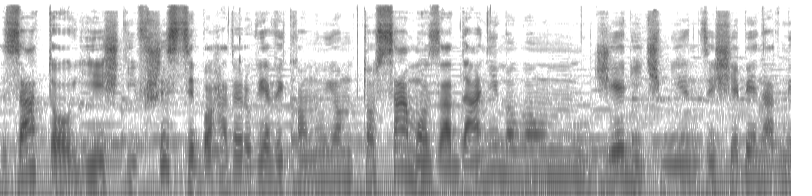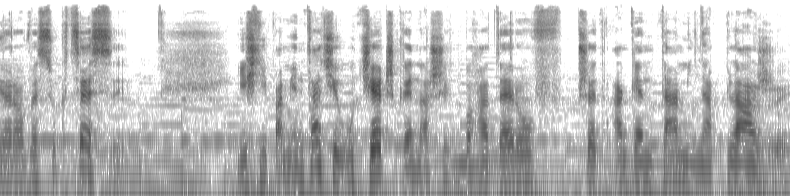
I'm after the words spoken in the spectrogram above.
Za to, jeśli wszyscy bohaterowie wykonują to samo zadanie, mogą dzielić między siebie nadmiarowe sukcesy. Jeśli pamiętacie ucieczkę naszych bohaterów przed agentami na plaży,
